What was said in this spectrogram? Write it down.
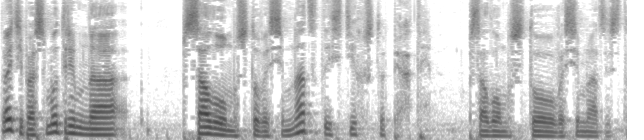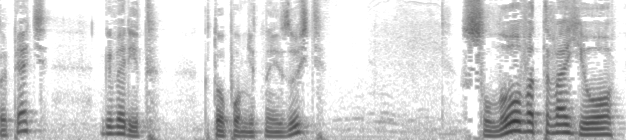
Давайте посмотрим на Псалом 118, стих 105. Псалом 118, 105 говорит, кто помнит наизусть, «Слово Твое –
